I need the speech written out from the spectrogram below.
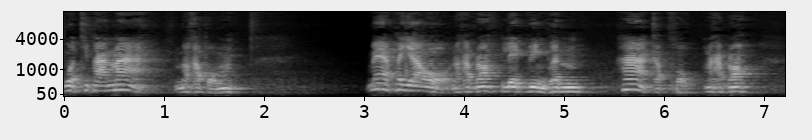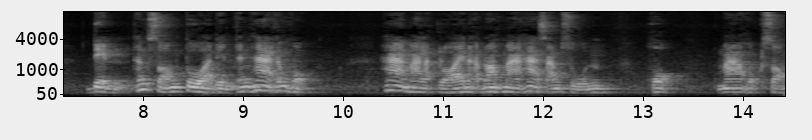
งวดที่ผ่านมานะครับผม แม่พะเยานะครับเนาะเลขวิ่งเพิ่นห้ากับหกนะครับเนาะเด่นทั้งสองตัวเด่นทั้งห้าทั้งหกห้ามาหลักร้อยนะครับเนาะมาห้าสามศูนย์หกมาหกสอง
